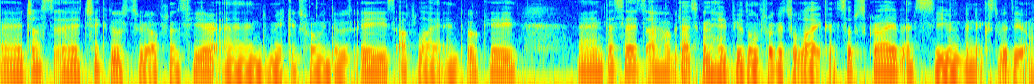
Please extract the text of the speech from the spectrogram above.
Uh, just uh, check those three options here and make it for Windows 8 apply and OK and that's it, I hope that's gonna help you, don't forget to like and subscribe and see you in the next video.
